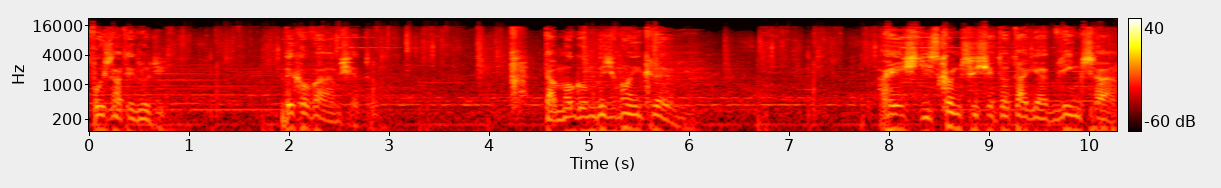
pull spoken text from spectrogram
Spójrz na tych ludzi. Wychowałem się tu. Tam mogą być mojej krewni. A jeśli skończy się to tak jak w Lingshan,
